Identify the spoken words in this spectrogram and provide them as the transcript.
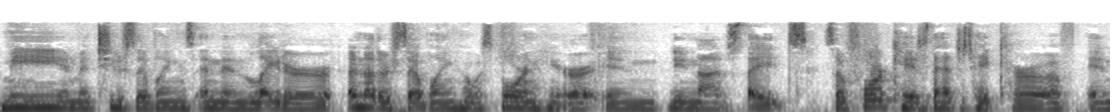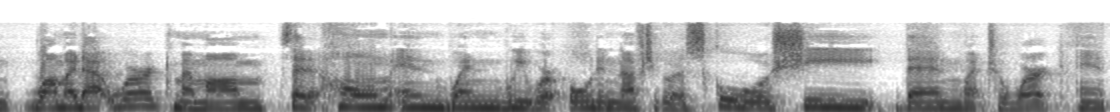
me and my two siblings, and then later another sibling who was born here in the United States. So four kids they had to take care of. And while my dad worked, my mom stayed at home. And when we were old enough to go to school, she then went to work and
